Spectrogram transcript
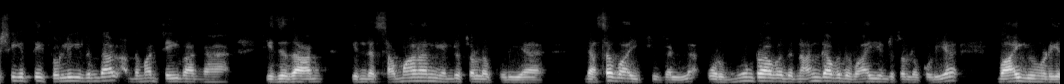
விஷயத்தை சொல்லி இருந்தால் அந்த மாதிரி செய்வாங்க. இதுதான் இந்த சமானன் என்று சொல்லக்கூடிய தசவாய்க்குகள்ல ஒரு மூன்றாவது நான்காவது வாய் என்று சொல்லக்கூடிய வாயுனுடைய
